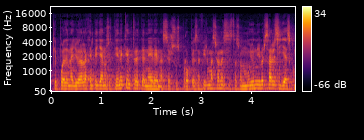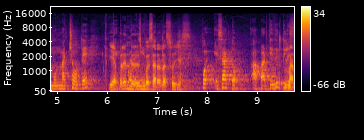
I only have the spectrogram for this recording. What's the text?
que pueden ayudar a la gente. Ya no se tiene que entretener en hacer sus propias afirmaciones, estas son muy universales y ya es como un machote. Y aprende pueden ir- después a las suyas. Pues, exacto, a partir de utilizar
